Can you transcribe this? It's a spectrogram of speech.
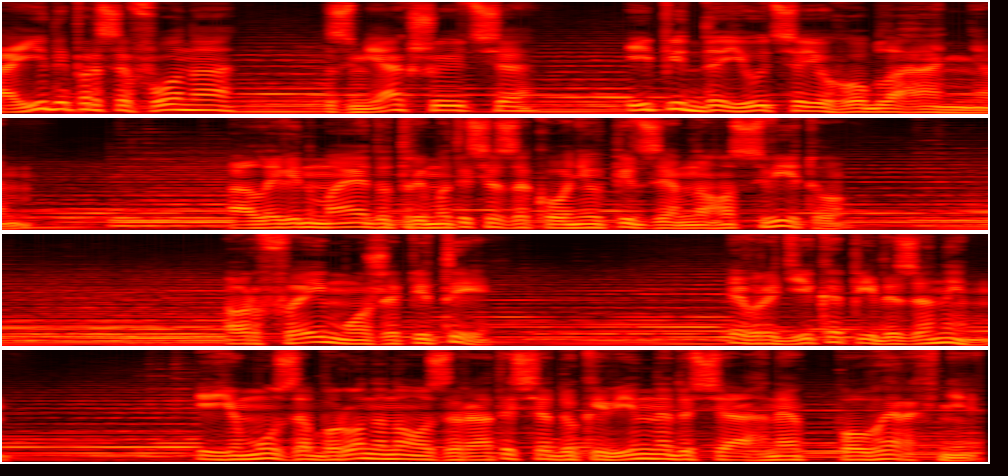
Аїди Персефона зм'якшуються і піддаються його благанням. Але він має дотриматися законів підземного світу. Орфей може піти. Евредіка піде за ним, і йому заборонено озиратися, доки він не досягне поверхні.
